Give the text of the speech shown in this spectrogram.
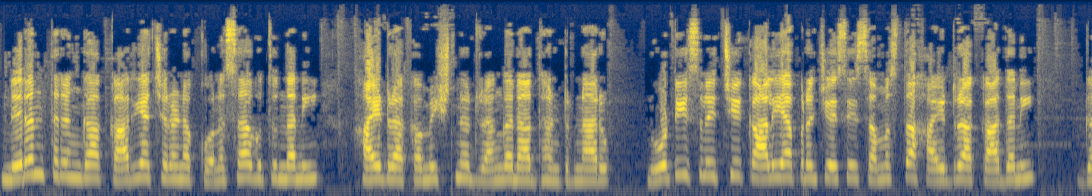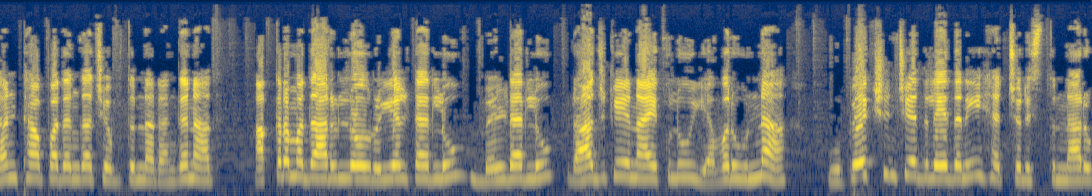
నిరంతరంగా కార్యాచరణ కొనసాగుతుందని హైడ్రా కమిషనర్ రంగనాథ్ అంటున్నారు. నోటీసులిచ్చి కాలయాపన చేసే సంస్థ హైడ్రా కాదని ఘంటాపదంగా చెబుతున్న రంగనాథ్ అక్రమదారుల్లో రియల్టర్లు బిల్డర్లు రాజకీయ నాయకులు ఎవరు ఉన్నా ఉపేక్షించేది లేదని హెచ్చరిస్తున్నారు.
